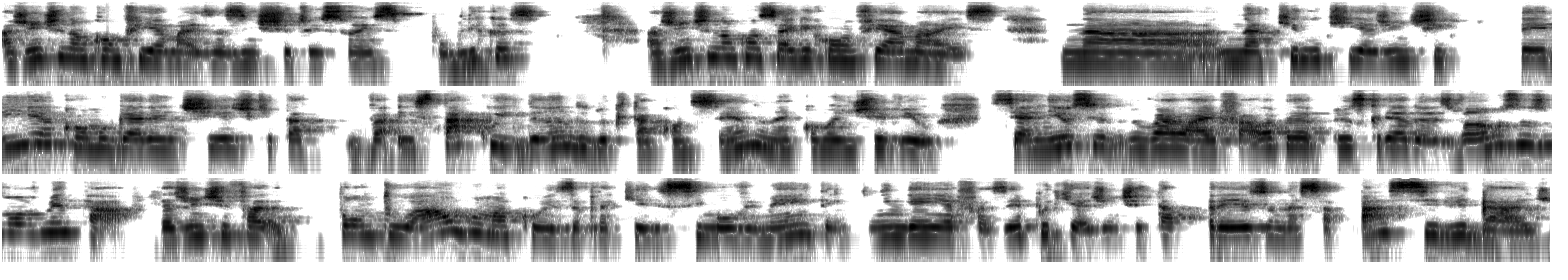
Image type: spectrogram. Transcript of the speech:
a gente não confia mais nas instituições públicas, a gente não consegue confiar mais na, naquilo que a gente teria como garantia de que tá, está cuidando do que está acontecendo, né? Como a gente viu, se a Nilce vai lá e fala para os criadores, vamos nos movimentar, se a gente pontuar alguma coisa para que eles se movimentem, ninguém ia fazer porque a gente está preso nessa passividade.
